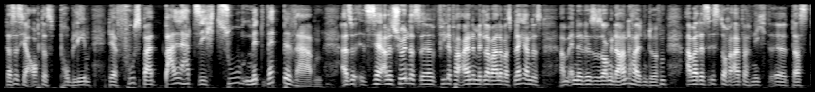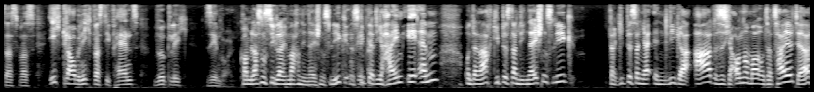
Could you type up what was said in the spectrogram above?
Das ist ja auch das Problem. Der Fußball ballert sich zu mit Wettbewerben. Also es ist ja alles schön, dass äh, viele Vereine mittlerweile was Blecherndes am Ende der Saison in der Hand halten dürfen, aber das ist doch einfach nicht äh, das, das, was ich glaube nicht, was die Fans wirklich sehen wollen. Komm, lass uns die gleich machen, die Nations League. Es gibt ja, die Heim-EM und danach gibt es dann die Nations League da gibt es dann ja in Liga A, das ist ja auch nochmal unterteilt, ja,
